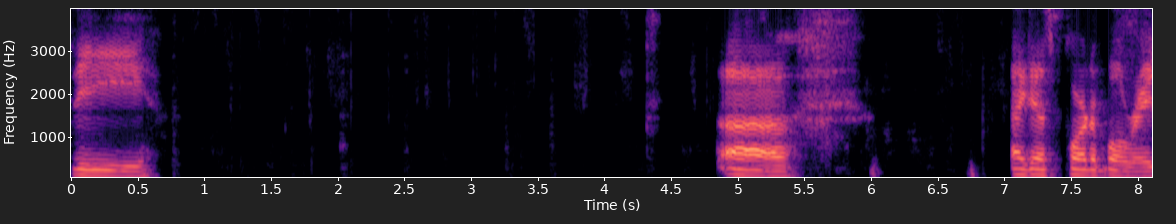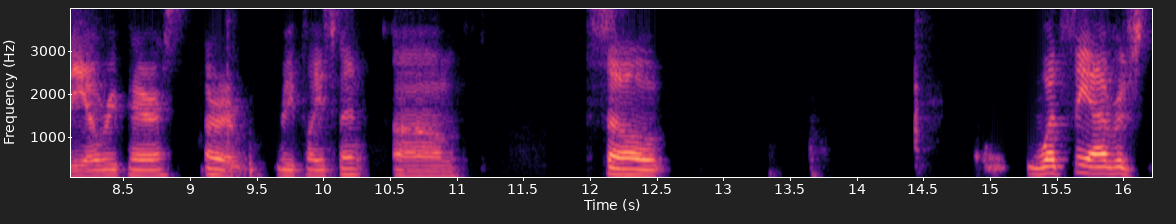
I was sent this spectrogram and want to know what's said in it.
the uh, I guess portable radio repairs or replacement. Um, so what's the average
